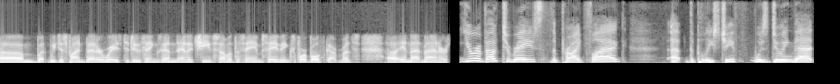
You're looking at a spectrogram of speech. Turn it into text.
um, but we just find better ways to do things and, and achieve some of the same savings for both governments uh, in that manner. You're about to raise the pride flag. Uh, the police chief was doing that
